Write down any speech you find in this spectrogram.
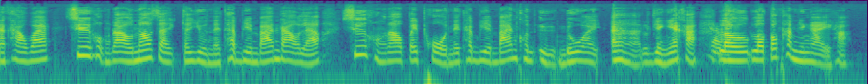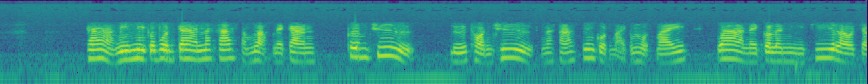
นะคะว่า ชื่อของเรานอกจากจะอยู่ในทะเบียนบ้านเราแล้ว ชื่อของเราไปโผล่ในทะเบียนบ้านคนอื่นด้วย อ่า อย่างเงี้ยค่ะค่ะเราเราต้องทำยังไงคะค่ะมีมีกระบวนการนะคะสำหรับในการเพิ่มชื่อ หรือถอนชื่อนะคะ ซึ่งกฎหมายกำหนดไว้ว่าในกรณีที่เราจะ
